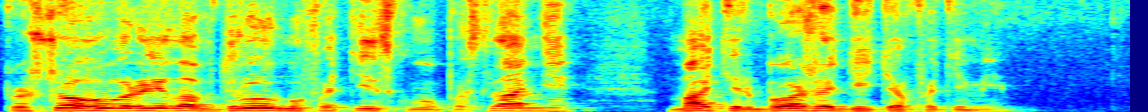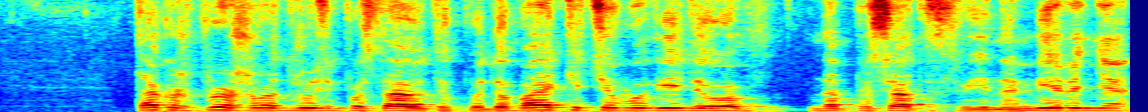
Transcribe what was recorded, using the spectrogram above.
про що говорила в другому Фатінському посланні Матір Божа дітям Фатімі. Також прошу вас, друзі, поставити вподобайки цьому відео, написати свої намірення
